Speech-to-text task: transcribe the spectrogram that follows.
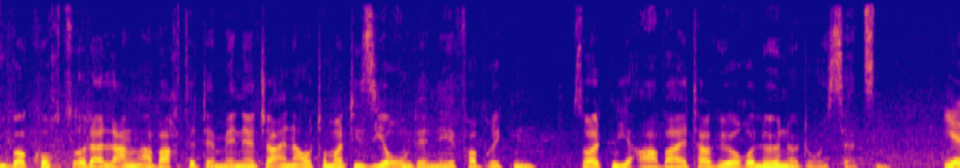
Über kurz oder lang erwartet der Manager eine Automatisierung der Nähfabriken sollten die Arbeiter höhere Löhne durchsetzen. Ja,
